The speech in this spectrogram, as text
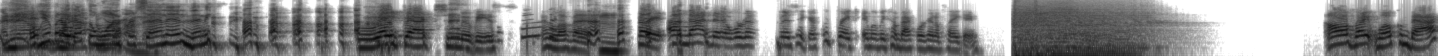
And now yeah, but I got the one percent in. Then he... right back to movies. I love it. Mm. All right. On that note, we're going to take a quick break, and when we come back, we're going to play a game. All right. Welcome back.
